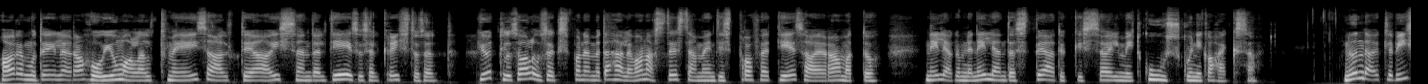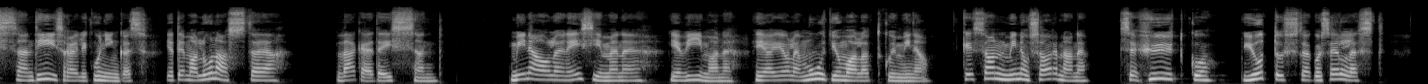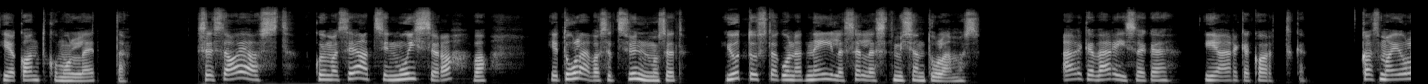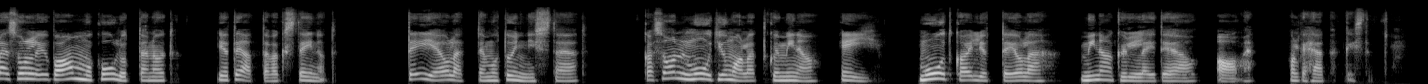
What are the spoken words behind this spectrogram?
armu teile rahu Jumalalt, meie Isalt ja issandalt Jeesuselt Kristuselt. jutluse aluseks paneme tähele Vanast Testamendist prohveti Jesaja raamatu neljakümne neljandast peatükist salmid kuus kuni kaheksa. nõnda ütleb issand Iisraeli kuningas ja tema lunastaja, vägede issand. mina olen esimene ja viimane ja ei ole muud jumalat kui mina. kes on minu sarnane, see hüüdku, jutustagu sellest ja kandku mulle ette sest ajast, kui ma seadsin muisse rahva ja tulevased sündmused, jutustagu nad neile sellest, mis on tulemas. ärge värisege ja ärge kartke. kas ma ei ole sulle juba ammu kuulutanud ja teatavaks teinud? Teie olete mu tunnistajad. kas on muud jumalat kui mina? ei, muud kaljut ei ole, mina küll ei tea. aamen. olge head, võtke istet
